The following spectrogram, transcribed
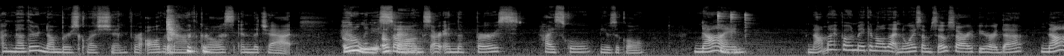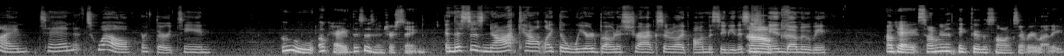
Another numbers question for all the math girls in the chat. How Ooh, many okay. songs are in the first high school musical? Nine. Not my phone making all that noise. I'm so sorry if you heard that. Nine, ten, twelve, or 13. Ooh, okay, this is interesting. And this does not count like the weird bonus tracks that are like on the CD. This is Oh. in the movie. Okay, so I'm gonna think through the songs, everybody.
